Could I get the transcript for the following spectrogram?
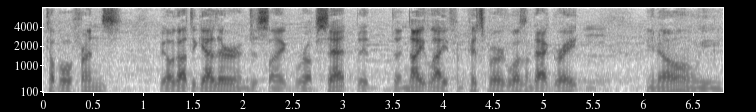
A couple of friends, we all got together and just like we're upset that the nightlife in Pittsburgh wasn't that great, you know, and we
